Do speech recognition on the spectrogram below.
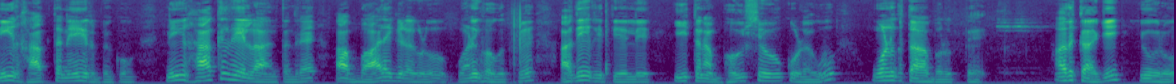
ನೀರು ಹಾಕ್ತಾನೇ ಇರಬೇಕು. ನೀರು ಹಾಕದೇ ಇಲ್ಲ ಅಂತಂದರೆ ಆ ಬಾಳೆ ಗಿಡಗಳು ಒಣಗಿ ಹೋಗುತ್ತವೆ ಅದೇ ರೀತಿಯಲ್ಲಿ ಈತನ ಭವಿಷ್ಯವೂ ಕೂಡ ಒಣಗ್ತಾ ಬರುತ್ತೆ. ಅದಕ್ಕಾಗಿ ಇವರು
